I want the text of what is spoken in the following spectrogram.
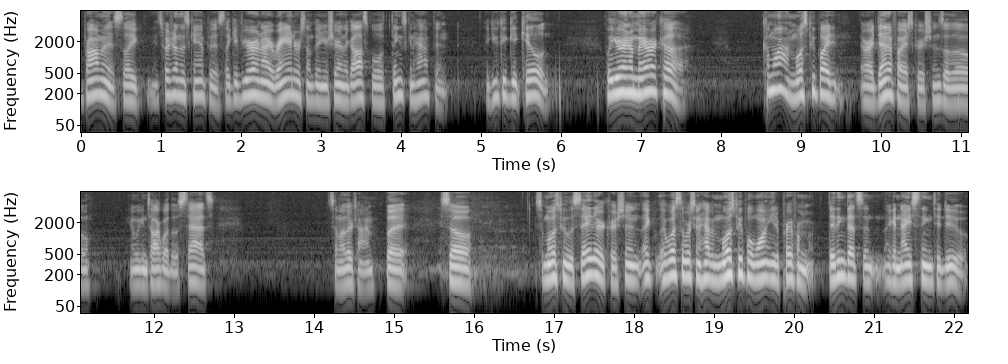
I promise. Like, especially on this campus. Like, if you're in Iran or something, you're sharing the gospel, things can happen. Like, you could get killed. But you're in America. Come on. Most people are identify as Christians, although you know, we can talk about those stats some other time. But so so most people say they're a Christian. Like, like what's the worst going to happen? Most people want you to pray for them. They think that's a, like a nice thing to do.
